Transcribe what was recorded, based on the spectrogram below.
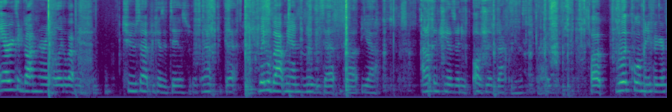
or you could have gotten her in the Lego Batman 2 set because it is. The Lego Batman movie set, but yeah. I don't think she has any. Oh, she has back pretty. That's a surprise. Uh, really cool minifigure.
